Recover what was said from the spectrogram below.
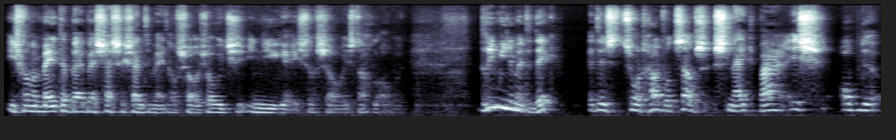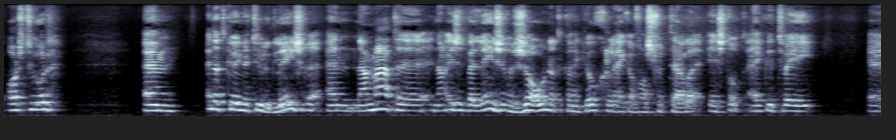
iets van een meter bij, bij 60 centimeter of zo. Zoiets in die geest of zo is dat geloof ik. 3 mm dik. Het is het soort hout wat zelfs snijdbaar is op de Arthur. Um, en dat kun je natuurlijk laseren. En naarmate, nou is het bij laseren zo, dat kan ik je ook gelijk alvast vertellen, is tot eigenlijk de twee uh,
